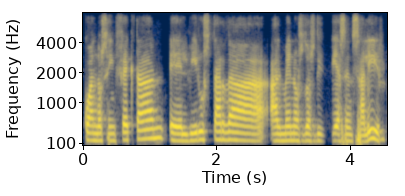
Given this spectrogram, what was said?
Cuando se infectan, el virus tarda al menos dos días en salir.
